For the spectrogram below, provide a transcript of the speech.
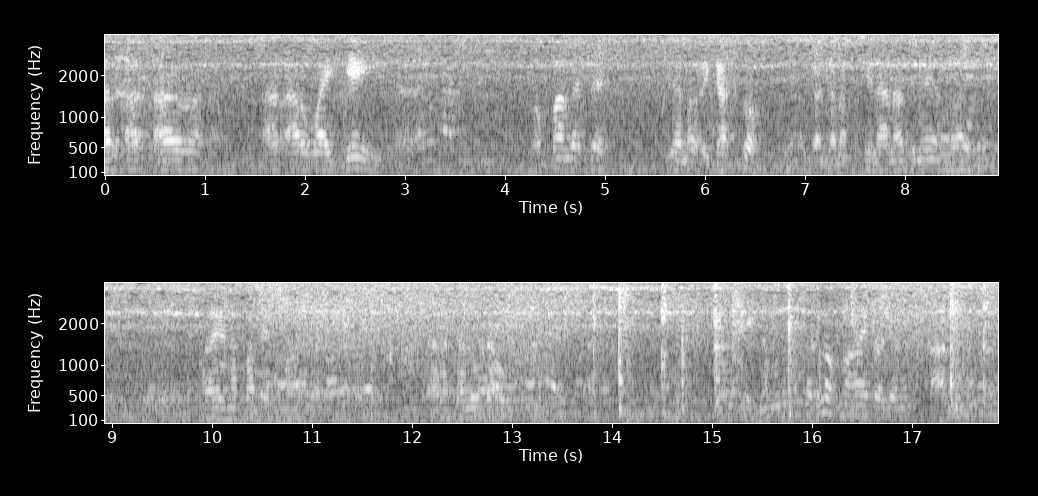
R, R, R, R, R, Y, J. Pampanga Test. Yan o, Rigasco. Ang ganda ng kusina natin ngayon, mga idol. Tayo ng pati, mga idol. Para sa lugaw. Tignan mo naman sa kanok, mga idol. Yan o. Dami na yun.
